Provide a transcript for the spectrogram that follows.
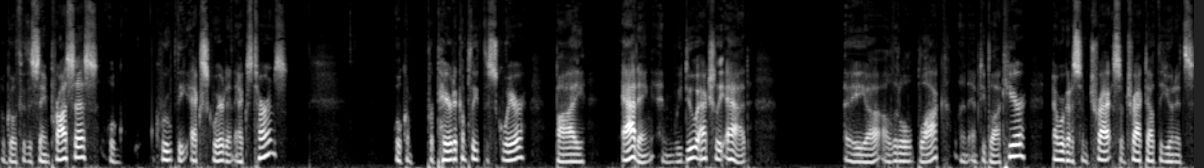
We'll go through the same process. We'll group the x squared and x terms. We'll prepare to complete the square by adding, and we do actually add, a, uh, a little block, an empty block here, and we're going to subtract, subtract out the units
